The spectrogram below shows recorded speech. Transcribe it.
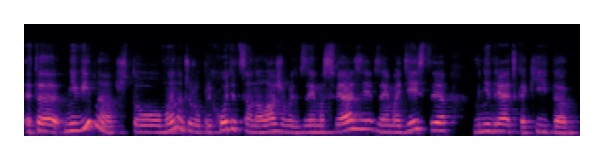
это не видно, что менеджеру приходится налаживать взаимосвязи, взаимодействие, внедрять какие-то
